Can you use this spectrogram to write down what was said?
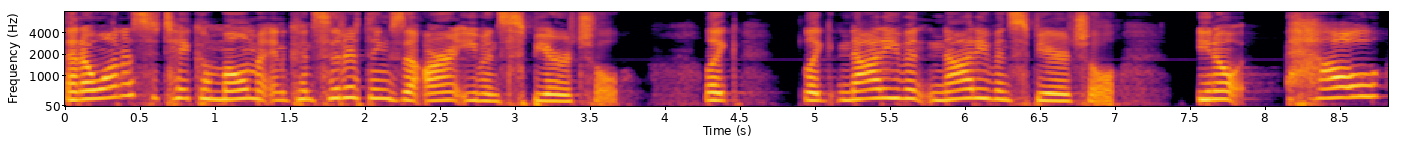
And I want us to take a moment and consider things that aren't even spiritual. Like like not even not even spiritual. You know, how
